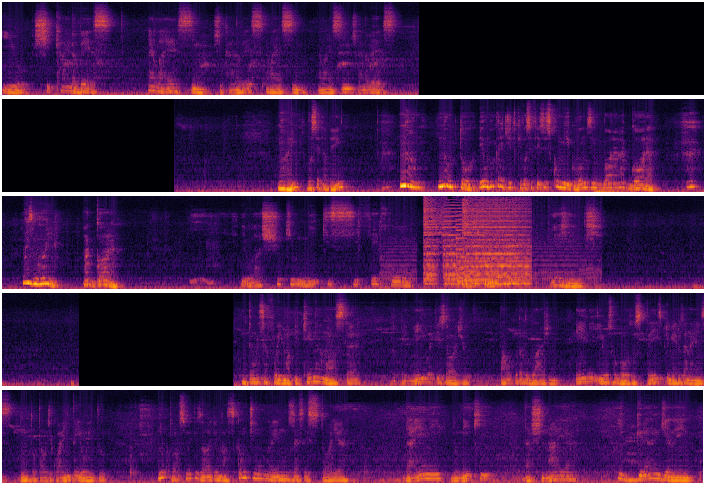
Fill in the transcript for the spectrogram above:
E o she kind of is, ela é sim. She kind of is, ela é sim. Ela é sim, she kind of is. Mãe, você tá bem? Não, não tô. Eu não acredito que você fez isso comigo. Vamos embora agora. Mas, mãe, agora. Eu acho que o Nick se ferrou. E a gente? Então, essa foi uma pequena amostra do primeiro episódio palco da dublagem N e os Robôs, os três primeiros anéis, de um total de 48. No próximo episódio, nós continuaremos essa história da N, do Nick, da Shania e grande elenco.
